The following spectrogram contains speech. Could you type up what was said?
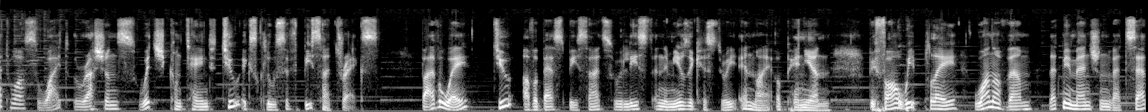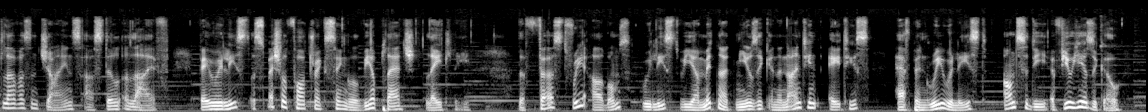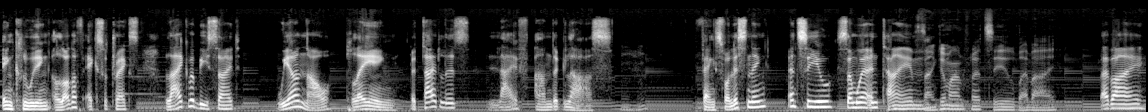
That was White Russians, which contained two exclusive B-side tracks. By the way, two of the best B-sides released in the music history in my opinion. Before we play one of them, let me mention that Sad Lovers and Giants are still alive. They released a special 4-track single via Pledge lately. The first three albums, released via Midnight Music in the 1980s, have been re-released on CD a few years ago including a lot of extra tracks like the B side we are now playing. The title is Life Under Glass. Mm-hmm. Thanks for listening and see you somewhere in time. Thank you, Manfred. See you. Bye bye. Bye bye.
